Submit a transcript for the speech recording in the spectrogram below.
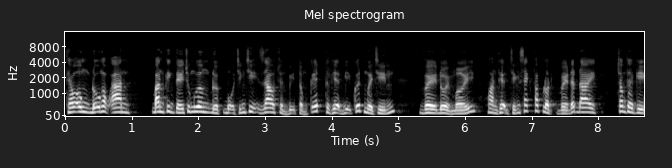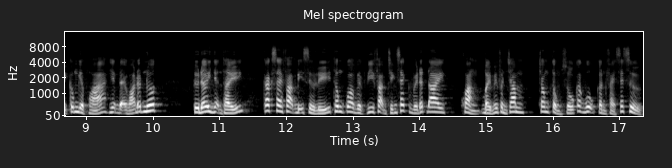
Theo ông Đỗ Ngọc An, Ban Kinh tế Trung ương được Bộ Chính trị giao chuẩn bị tổng kết thực hiện nghị quyết 19 về đổi mới, hoàn thiện chính sách pháp luật về đất đai trong thời kỳ công nghiệp hóa, hiện đại hóa đất nước. Từ đây nhận thấy, các sai phạm bị xử lý thông qua việc vi phạm chính sách về đất đai khoảng 70% trong tổng số các vụ cần phải xét xử.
